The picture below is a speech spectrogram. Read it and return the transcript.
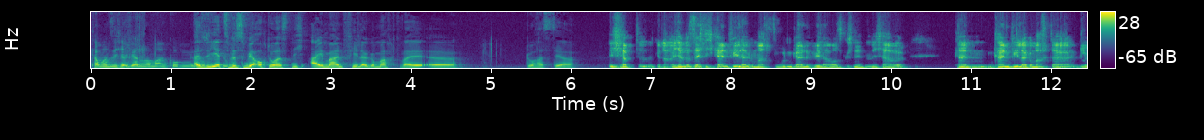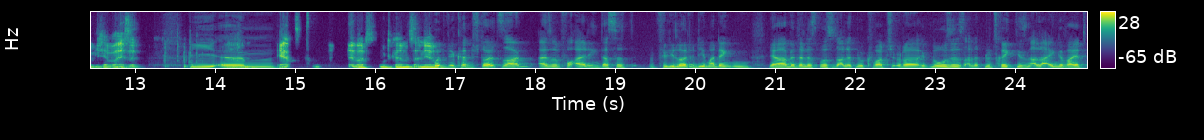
Kann man sich ja gerne nochmal angucken. Ist also jetzt wissen wir auch, du hast nicht einmal einen Fehler gemacht, weil äh, du hast ja ich habe genau, ich tatsächlich keinen Fehler gemacht. Es wurden keine Fehler rausgeschnitten. Ich habe keinen, keinen Fehler gemacht da, glücklicherweise. Die, ähm ja, erwartet gut kam es an, ja. Und wir können stolz sagen, also vor allen Dingen, dass es für die Leute, die immer denken, ja, Mentalismus ist alles nur Quatsch oder Hypnose ist alles nur Trick, die sind alle eingeweiht.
